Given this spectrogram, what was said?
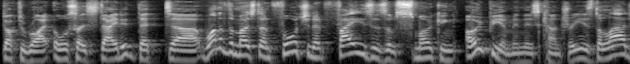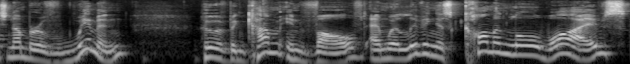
Dr. Wright also stated that uh, one of the most unfortunate phases of smoking opium in this country is the large number of women who have become involved and were living as common law wives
